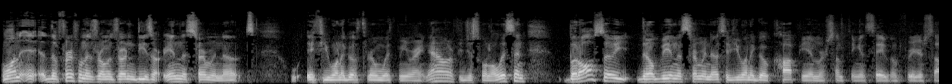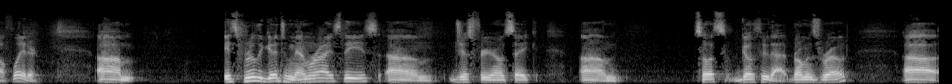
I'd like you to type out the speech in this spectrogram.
One, the first one is Romans Road, and these are in the sermon notes if you want to go through them with me right now, or if you just want to listen. But also, they'll be in the sermon notes if you want to go copy them or something and save them for yourself later. Um, it's really good to memorize these um, just for your own sake. Um, so let's go through that. Romans Road. Uh,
